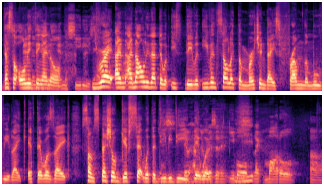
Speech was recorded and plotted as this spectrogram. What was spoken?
That's the only the thing I know. And the CDs. Right, and, and not only that, they would eas- they would even sell like the merchandise from the movie. Like if there was like some special gift set with the Yes, DVD, They would have they the would. Resident Evil like model. Um,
